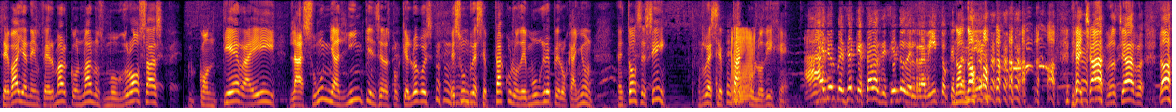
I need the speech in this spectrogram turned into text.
se vayan a enfermar con manos mugrosas, con tierra ahí, las uñas, límpienselas, porque luego es, es un receptáculo de mugre, pero cañón. Entonces, sí, receptáculo, dije. Ah, yo pensé que estabas diciendo del rabito, que No, no, también. no, no, de charro, charro. No,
